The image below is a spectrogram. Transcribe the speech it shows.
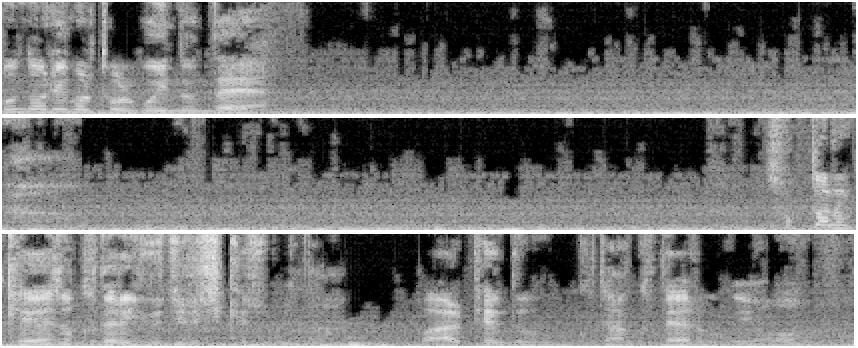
코너링을 돌고 있는데 속도는 계속 그대로 유지를 시켜줍니다. 그 RPM도 그냥 그대로고요.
